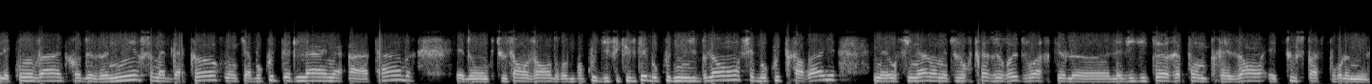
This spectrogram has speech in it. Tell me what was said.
les convaincre de venir, se mettre d'accord. Donc, il y a beaucoup de deadlines à atteindre. Et donc, tout ça, engendre beaucoup de difficultés, beaucoup de nuits blanches et beaucoup de travail. Mais au final, on est toujours très heureux de voir que les visiteurs répondent présents et tout se passe pour le mieux.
